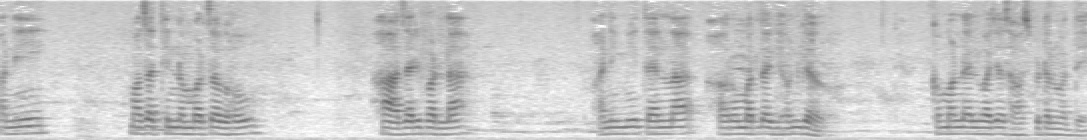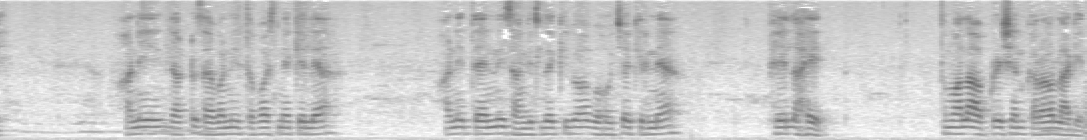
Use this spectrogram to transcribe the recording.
आणि माझा तीन नंबरचा भाऊ हा आजारी पडला. आणि मी त्यांना औरंगाबादला घेऊन गेलो. कमललाल बजाज हॉस्पिटलमध्ये. आणि डॉक्टर साहेबांनी तपासण्या केल्या आणि त्यांनी सांगितलं की बाबा भाऊच्या किरण्या फेल आहेत. तुम्हाला ऑपरेशन करावं लागेल.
